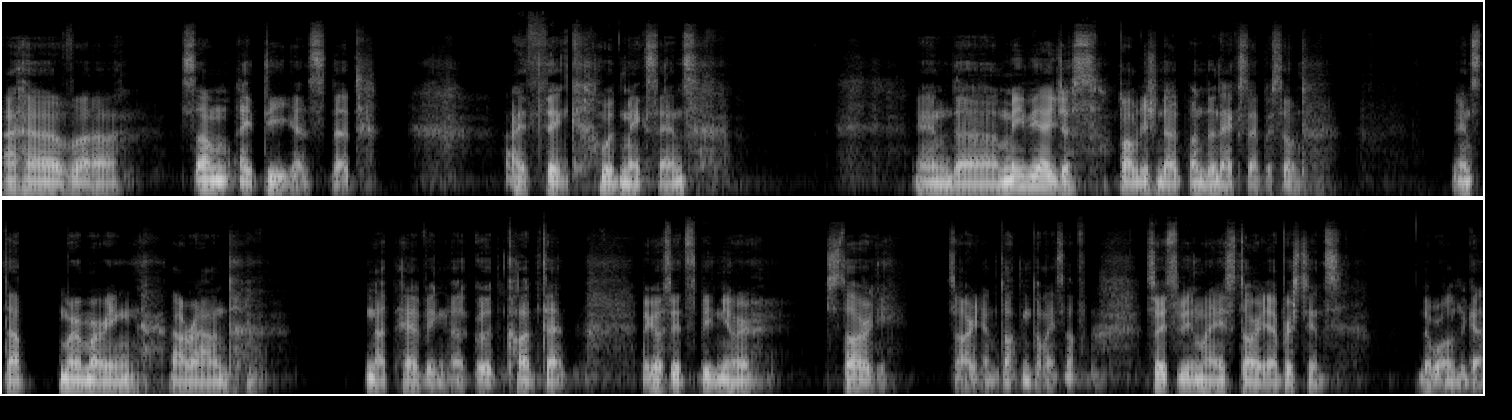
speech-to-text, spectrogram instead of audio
I have uh, some ideas that I think would make sense. And uh, maybe I just publish that on the next episode and stop murmuring around not having a good content because it's been your story. Sorry, I'm talking to myself. So it's been my story ever since the world began.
